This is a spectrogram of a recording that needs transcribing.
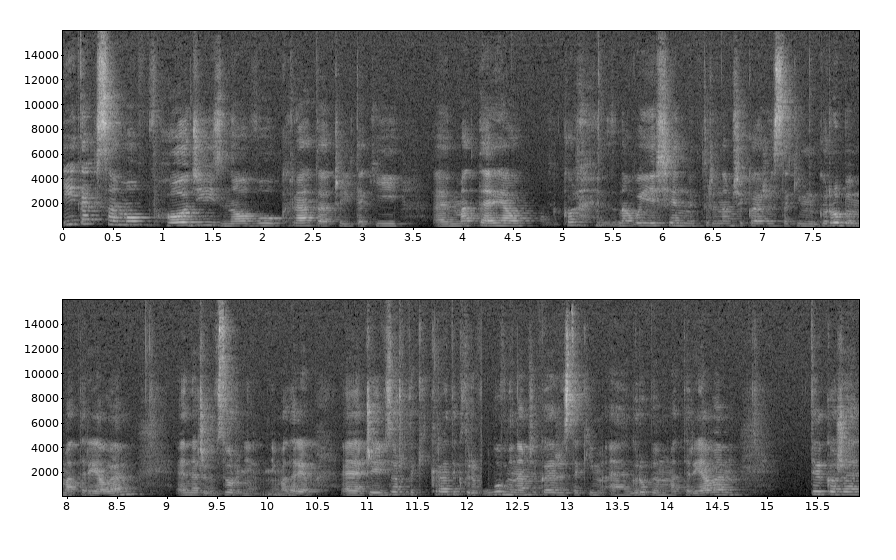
I tak samo wchodzi znowu krata, czyli taki e, materiał, znowu jesienny, który nam się kojarzy z takim grubym materiałem, znaczy wzór, nie, nie materiał, czyli wzór takiej kraty, który głównie nam się kojarzy z takim grubym materiałem, tylko że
